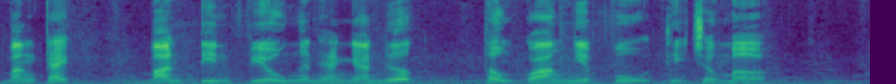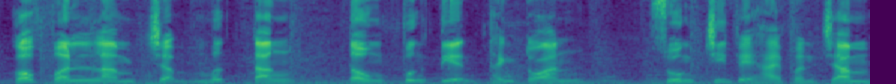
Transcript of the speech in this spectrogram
bằng cách bán tín phiếu Ngân hàng Nhà nước thông qua nghiệp vụ thị trường mở, góp phần làm chậm mức tăng tổng phương tiện thanh toán xuống 9,2%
